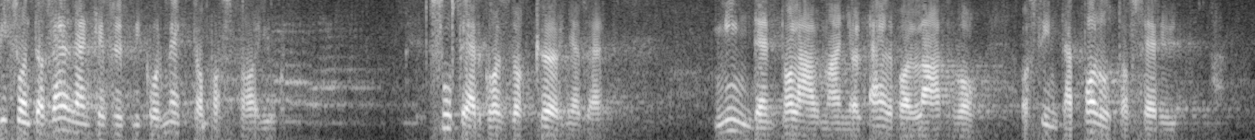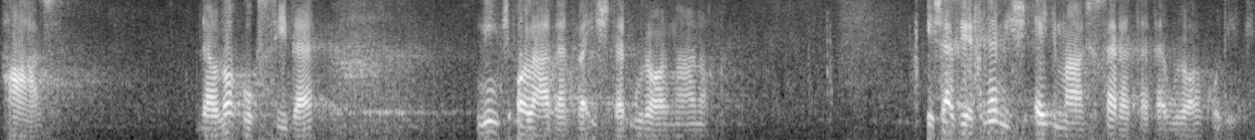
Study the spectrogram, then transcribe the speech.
Viszont az ellenkezőt, mikor megtapasztaljuk, szupergazdag környezet, minden találmányal el van látva a szinte palotaszerű ház. De a lakók szíve nincs alávetve Isten uralmának. És ezért nem is egymás szeretete uralkodik.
